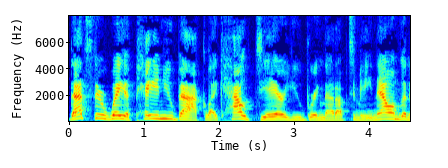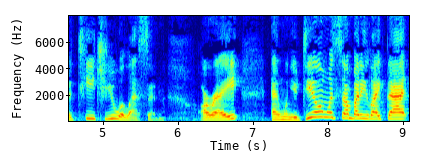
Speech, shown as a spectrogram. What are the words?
That's their way of paying you back. Like, how dare you bring that up to me? Now I'm going to teach you a lesson. All right? And when you're dealing with somebody like that,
